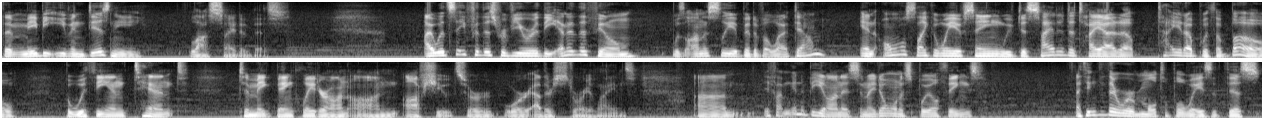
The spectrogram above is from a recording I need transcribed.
that maybe even Disney lost sight of this. I would say for this reviewer, the end of the film was honestly a bit of a letdown, and almost like a way of saying we've decided to tie it up, tie it up with a bow, but with the intent to make bank later on on offshoots or or other storylines. Um, if I'm going to be honest, and I don't want to spoil things, I think that there were multiple ways that this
